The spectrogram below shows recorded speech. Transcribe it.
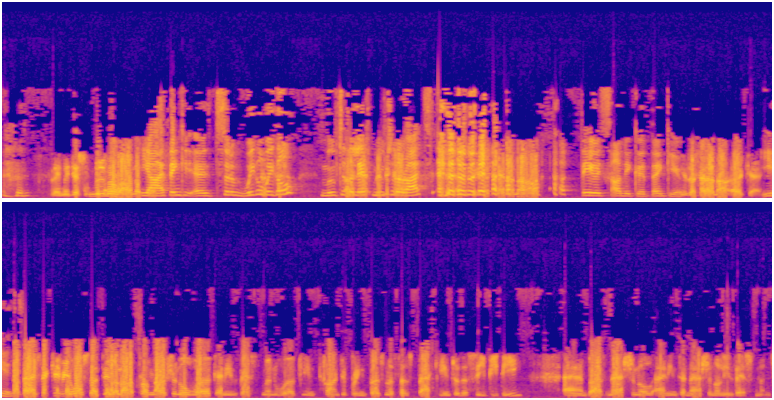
Let me just move around. Yeah, I think uh, sort of wiggle, wiggle. Move to the left, move to the right. there, it's sounding good. Thank you. Is it better now? Okay. Yes. So basically, we also do a lot of promotional work and investment work in trying to bring businesses back into the CBD and both national and international investment.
